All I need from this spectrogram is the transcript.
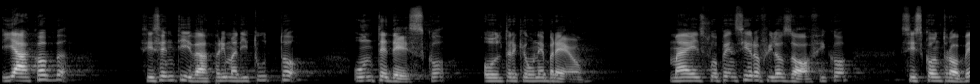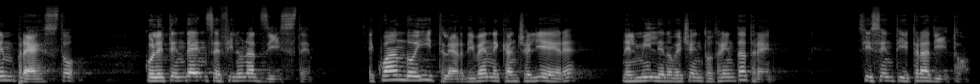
Jacob si sentiva prima di tutto un tedesco oltre che un ebreo, ma il suo pensiero filosofico si scontrò ben presto con le tendenze filonaziste e quando Hitler divenne cancelliere nel 1933 si sentì tradito.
